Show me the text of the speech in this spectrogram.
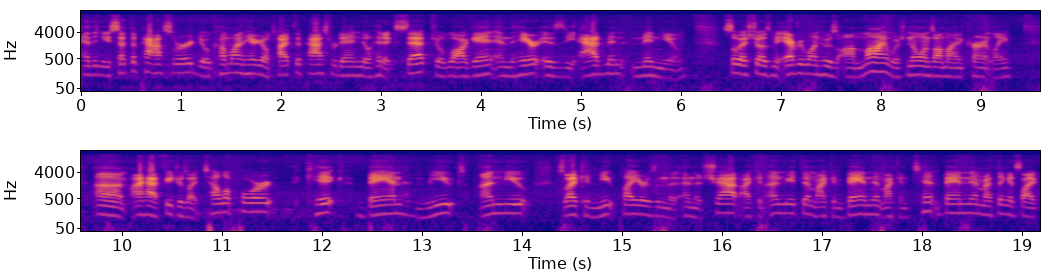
and then you set the password. You'll come on here, you'll type the password in, you'll hit accept, you'll log in, and here is the admin menu. So it shows me everyone who's online, which no one's online currently. Um, I have features like teleport, kick, ban, mute, unmute, so I can mute players in the in the chat. I can unmute them. I can ban them. I can temp ban them. I think it's like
